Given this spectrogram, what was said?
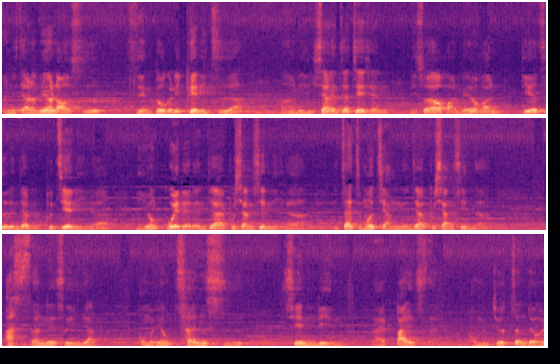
的，你假如没有老实，顶多给你骗一次啊。啊，你向人家借钱，你说要还没有还，第二次人家不借你啊，你用贵的，人家也不相信你了。你再怎么讲，人家也不相信了。啊，神也是一样，我们用诚实心灵来拜神，我们就真的会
